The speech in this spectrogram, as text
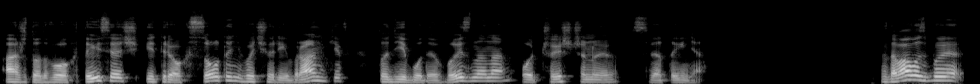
аж до двох тисяч і трьох сотень вечорів ранків, тоді буде визнана очищеною святиня. Здавалось би,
